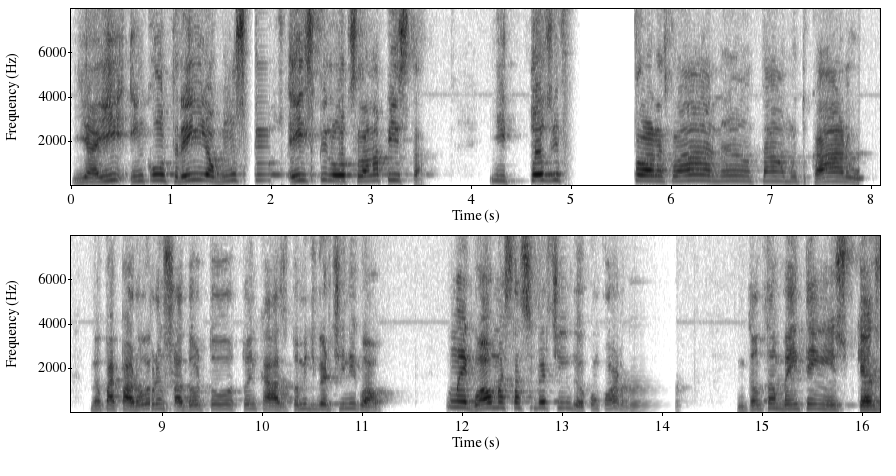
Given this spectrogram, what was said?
E aí encontrei alguns ex-pilotos lá na pista. E todos me falaram, né, falaram, ah, não, tá muito caro. Meu pai parou, o insulador, tô, tô em casa, tô me divertindo igual. Não é igual, mas está se divertindo, eu concordo. Então também tem isso, porque antes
